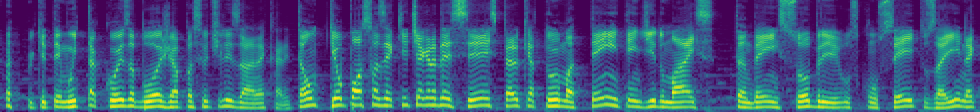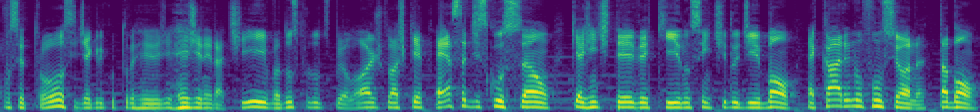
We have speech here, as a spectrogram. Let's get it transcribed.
Porque tem muita coisa boa já para se utilizar, né, cara? Então, o que eu posso fazer aqui é te agradecer. Espero que a turma tenha entendido mais também sobre os conceitos aí, né, que você trouxe de agricultura regenerativa, dos produtos biológicos. Acho que essa discussão que a gente teve aqui no sentido de, bom, é caro e não funciona. Tá bom,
